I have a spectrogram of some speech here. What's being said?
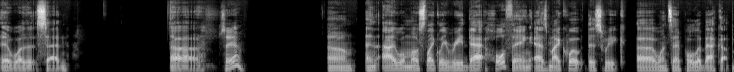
it was it said uh so yeah um and i will most likely read that whole thing as my quote this week uh once i pull it back up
